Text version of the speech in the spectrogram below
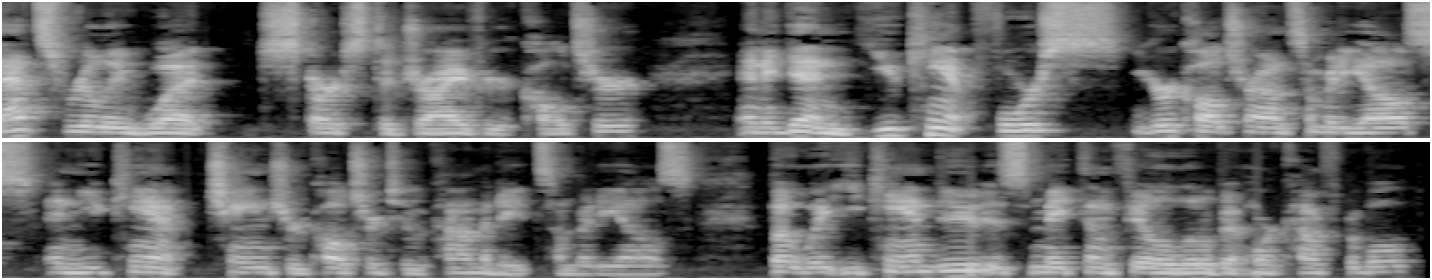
that's really what starts to drive your culture. And again, you can't force your culture on somebody else and you can't change your culture to accommodate somebody else. But what you can do is make them feel a little bit more comfortable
